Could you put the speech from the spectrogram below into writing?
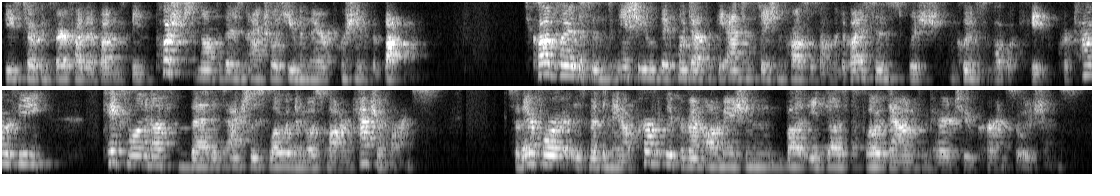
these tokens verify that a button's being pushed, not that there's an actual human there pushing the button. To Cloudflare, this isn't an issue. They point out that the attestation process on the devices, which includes some public key cryptography, takes long enough that it's actually slower than most modern CAPTCHA farms. So therefore, this method may not perfectly prevent automation, but it does slow it down compared to current solutions.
